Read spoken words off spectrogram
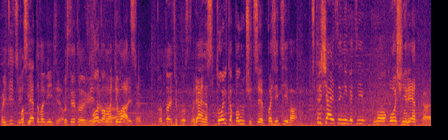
пойдите. после и- этого видео. после этого видео. Вот вам да, мотивация. Отдайте, Отдайте просто. Реально, столько получите позитива. Встречается негатив, но очень редко.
